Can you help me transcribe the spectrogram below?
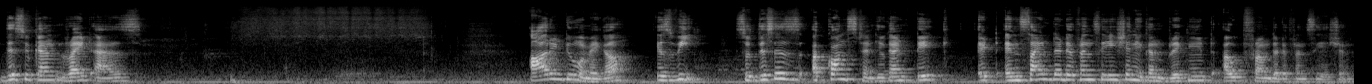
this you can write as r into omega is v. So this is a constant. You can take it inside the differentiation, you can bring it out from the differentiation.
